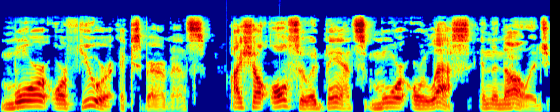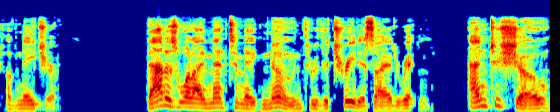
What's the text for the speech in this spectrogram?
more or fewer experiments, I shall also advance more or less in the knowledge of nature. That is what I meant to make known through the treatise I had written, and to show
